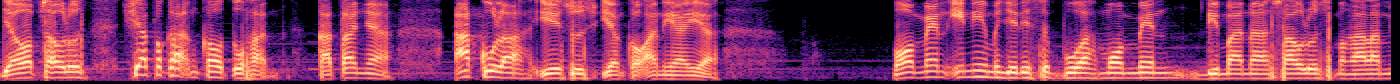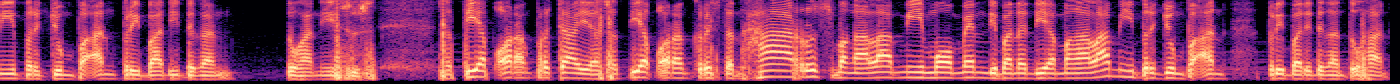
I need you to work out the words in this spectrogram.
Jawab Saulus, "Siapakah engkau Tuhan?" Katanya, "Akulah Yesus yang kau aniaya." Momen ini menjadi sebuah momen di mana Saulus mengalami perjumpaan pribadi dengan Tuhan Yesus. Setiap orang percaya, setiap orang Kristen harus mengalami momen di mana dia mengalami perjumpaan pribadi dengan Tuhan.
